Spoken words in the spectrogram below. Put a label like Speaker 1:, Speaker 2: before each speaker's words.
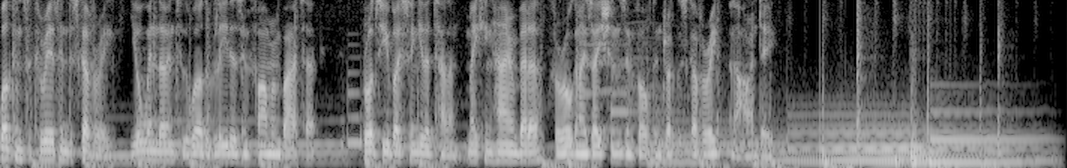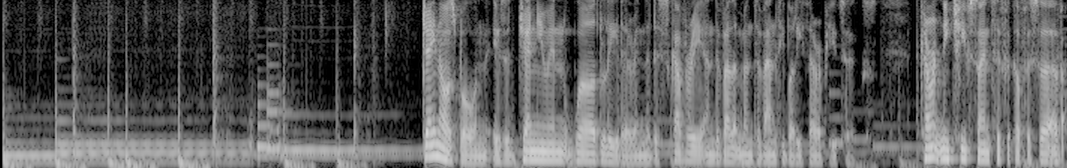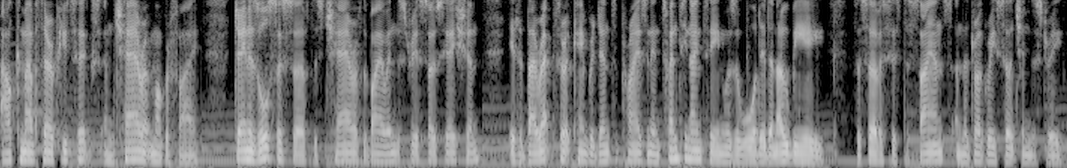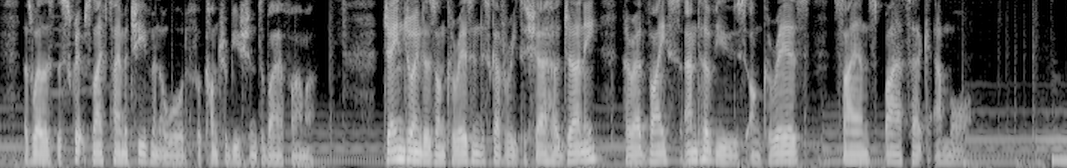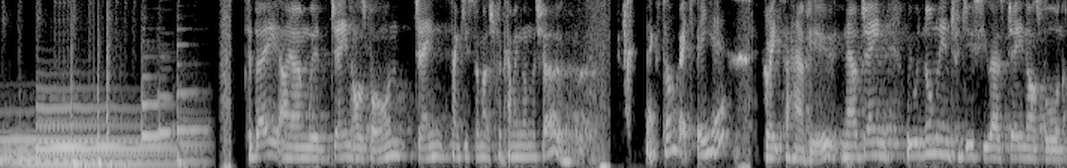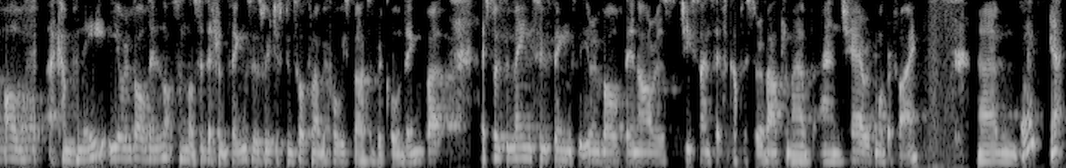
Speaker 1: Welcome to Careers in Discovery, your window into the world of leaders in pharma and biotech. Brought to you by Singular Talent, making hiring better for organizations involved in drug discovery and R&D. Jane Osbourn is a genuine world leader in the discovery and development of antibody therapeutics. Currently Chief Scientific Officer of Alchemab Therapeutics and Chair at Mogrify, Jane has also served as Chair of the Bioindustry Association, is a Director at Cambridge Enterprise, and in 2019 was awarded an OBE for services to science and the drug research industry, as well as the Scrip Lifetime Achievement Award for contribution to biopharma. Jane joined us on Careers in Discovery to share her journey, her advice, and her views on careers, science, biotech, and more. Today I am with Jane Osbourn. Jane, thank you so much for coming on the show.
Speaker 2: Thanks, Tom. Great to be here.
Speaker 1: Great to have you. Now, Jane, we would normally introduce you as Jane Osbourn of a company. You're involved in lots and lots of different things, as we've just been talking about before we started recording. But I suppose the main two things that you're involved in are as Chief Scientific Officer of Alchemab and Chair of Mogrify.
Speaker 2: Um, yeah.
